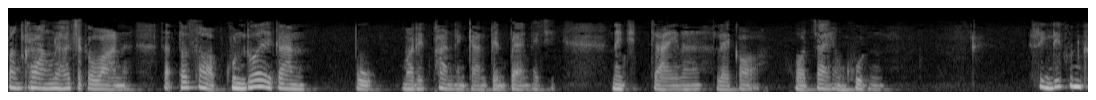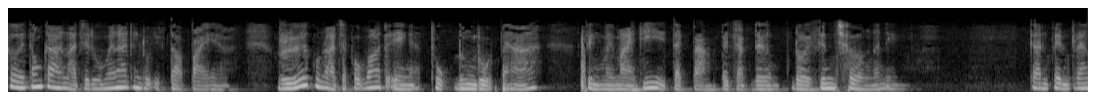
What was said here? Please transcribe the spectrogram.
บางครั้งนะคะจักรวาลจะทดสอบคุณด้วยการปลูกเมล็ดพันธุ์แห่งการเปลี่ยนแปลงในจิตในจิตใจนะ และก็หัวใจของคุณ สิ่งที่คุณเคยต้องการอาจจะดูไม่น่าดึงดูดอีกต่อไปค่ะหรือคุณอาจจะพบว่าตัวเองอะถูกดึงดูดไปหาสิ่งใหม่ ๆ ที่แตกต่างไปจากเดิมโดยสิ้นเชิงนั่นเอง การเปลี่ยนแปลง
